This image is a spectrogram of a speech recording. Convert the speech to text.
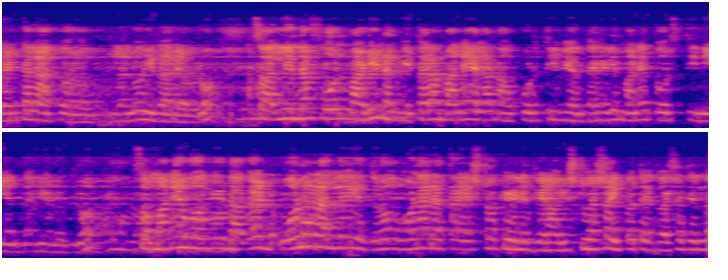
ರೆಂಟಲ್ ಹಾಕೋರು ಇದ್ದಾರೆ ಅವರು. ಸೊ ಅಲ್ಲಿಂದ ಫೋನ್ ಮಾಡಿ ನಂಗೆ ಈ ತರ ಮನೆ ಎಲ್ಲ ನಾವು ಕೊಡ್ತೀವಿ ಅಂತ ಹೇಳಿ ಮನೆ ತೋರಿಸ್ತೀನಿ ಅಂತ ಹೇಳಿದ್ರು. ಸೊ ಮನೆ ಹೋಗಿದ್ದಾಗ ಓನರ್ ಅಲ್ಲೇ ಇದ್ರು. ಓನರ್ ಹತ್ರ ಎಷ್ಟೋ ಕೇಳಿದ್ವಿ. ನಾವು ಇಷ್ಟು ವರ್ಷ, ಇಪ್ಪತ್ತೈದು ವರ್ಷದಿಂದ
